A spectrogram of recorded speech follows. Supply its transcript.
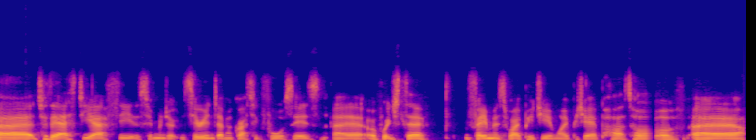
uh, to the SDF, the, the Syrian, Democratic Forces, uh, of which the famous YPG and YPJ are part of, uh,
